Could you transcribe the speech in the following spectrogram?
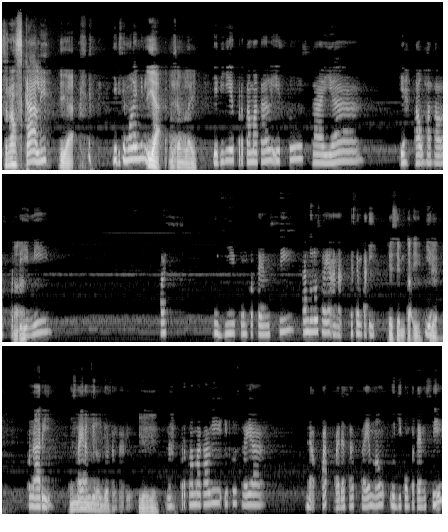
Senang sekali. Iya, Jadi saya mulai ini. iya bisa mulai. Jadi pertama kali itu saya ya tahu hal-hal seperti Uh-uh. ini pas uji kompetensi kan dulu saya anak SMKI SMKI. Iya. penari. Saya Hmm, ambil jurusan tari. Iya iya. Nah, pertama kali itu saya dapat pada saat saya mau uji kompetensi.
